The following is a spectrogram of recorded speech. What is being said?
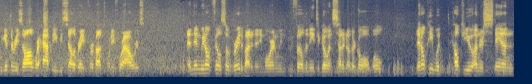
We get the result, we're happy, we celebrate for about 24 hours, and then we don't feel so great about it anymore and we, feel the need to go and set another goal. Well, NLP would help you understand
